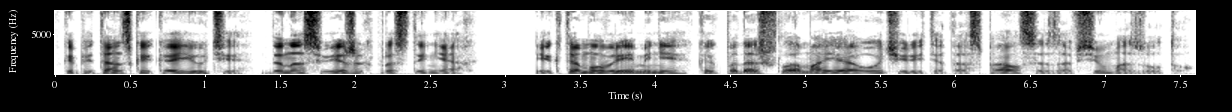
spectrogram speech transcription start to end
в капитанской каюте, да на свежих простынях. И к тому времени, как подошла моя очередь, отоспался за всю мазуту.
